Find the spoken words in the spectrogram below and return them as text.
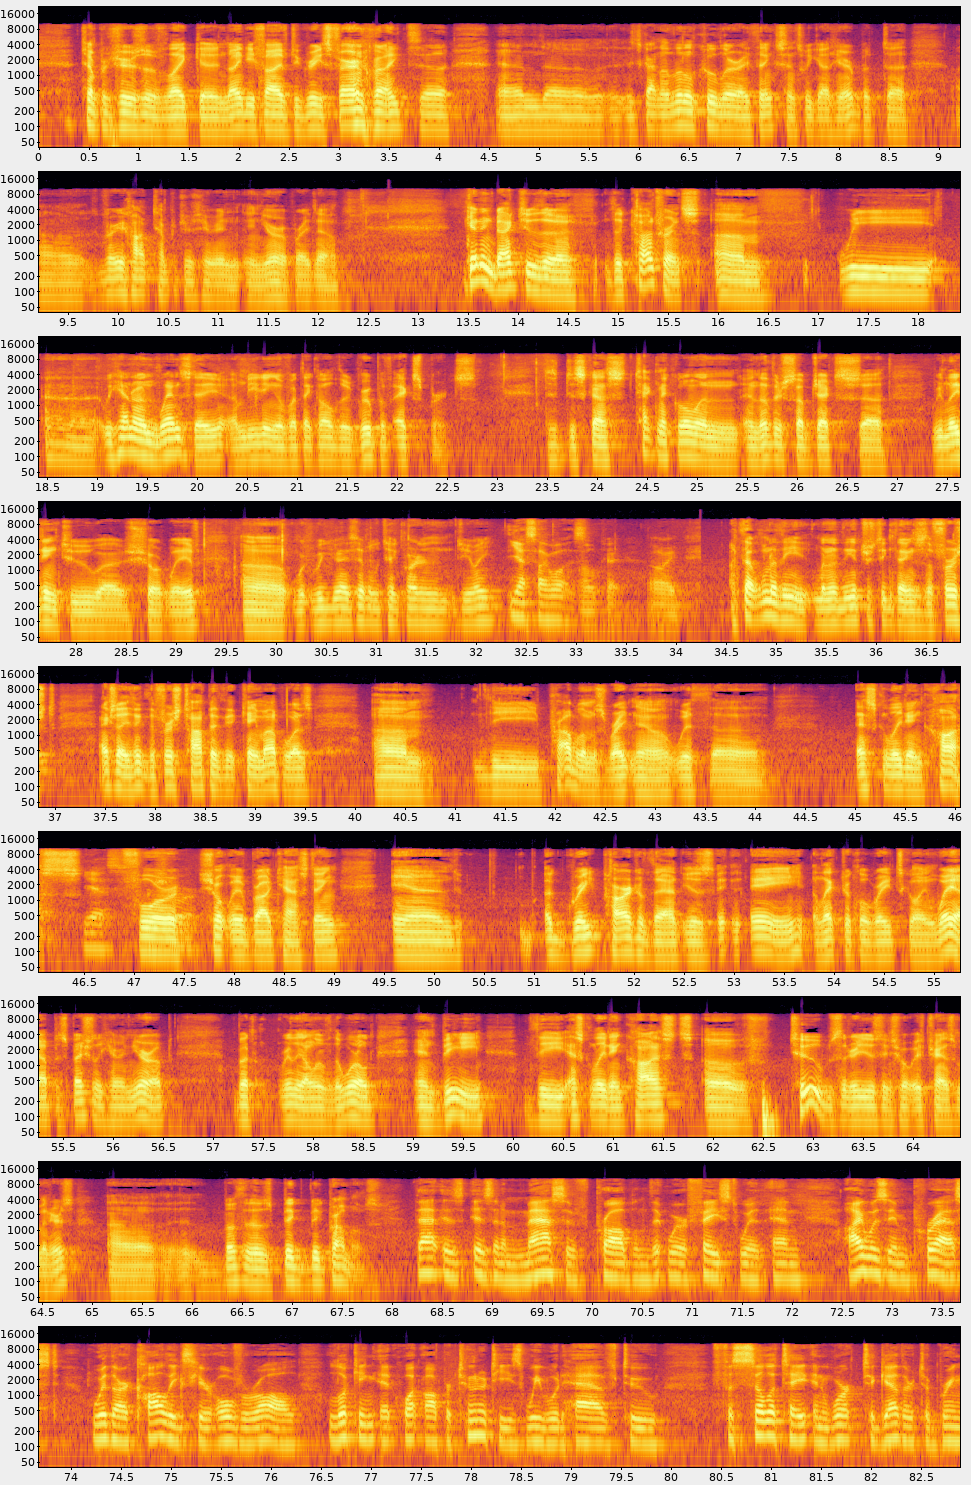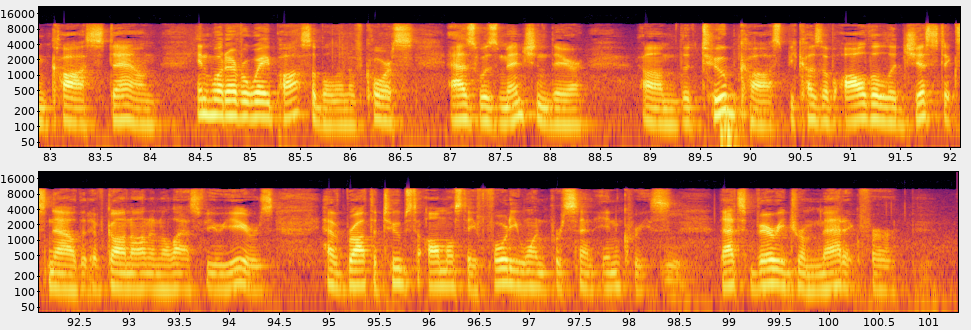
temperatures of like uh, 95 degrees Fahrenheit, uh, and uh, it's gotten a little cooler, I think, since we got here. But very hot temperatures here in, in Europe right now. Getting back to the the conference. Um, we uh, we had on Wednesday a meeting of what they call the group of experts to discuss technical and, and other subjects uh, relating to uh, shortwave. Uh, were, were, you guys able to take part in GOE? Yes, I was. Okay, all right. I thought one of the one of the interesting things, the first, actually, I think the first topic that came up was um, the problems right now with uh, escalating costs Yes, for for sure. shortwave broadcasting, and a great part of that is a electrical rates going way up, especially here in Europe, but really all over the world, and b the escalating costs of tubes that are used in shortwave transmitters. Uh, both of those big big problems. That is, is a massive problem that we're faced with. And I was impressed with our colleagues here overall, looking at what opportunities we would have to facilitate and work together to bring costs down in whatever way possible. And of course, as was mentioned there, um, the tube cost, because of all the logistics now that have gone on in the last few years, have brought the tubes to almost a 41% increase. That's very dramatic for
